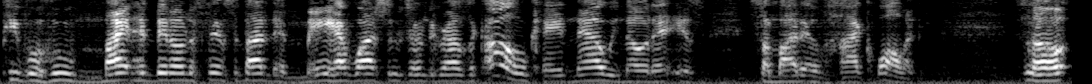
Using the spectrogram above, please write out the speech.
people who might have been on the fence about it that may have watched Lucha Underground is like, oh, okay, now we know that it's somebody of high quality. So,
